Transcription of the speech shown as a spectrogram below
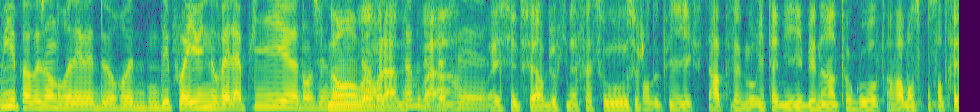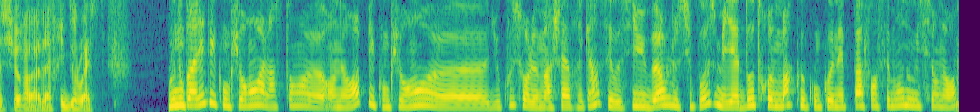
Oui, et pas besoin de, redéployer une nouvelle appli euh, dans une. Non, ouais, voilà. Ça, vous êtes assez... On va essayer de faire Burkina Faso, ce genre de pays, etc. Peut-être Mauritanie, Bénin, Togo. Enfin, vraiment se concentrer sur euh, l'Afrique de l'Ouest. Vous nous parliez des concurrents à l'instant en Europe. Les concurrents, du coup, sur le marché africain, c'est aussi Uber, je suppose, mais il y a d'autres marques qu'on ne connaît pas forcément, nous, ici en Europe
